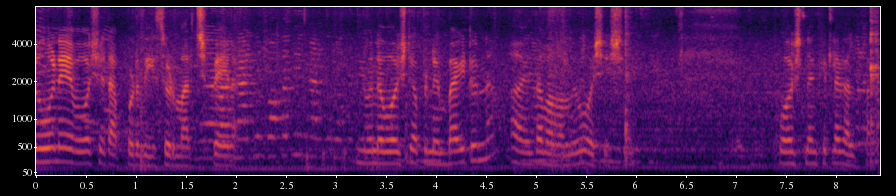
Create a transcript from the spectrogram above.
నూనె పోసేటప్పుడు తీసుడు మర్చిపోయిన. నూనె పోసేటప్పుడు నేను బయట ఉన్నా అయితే మా మమ్మీ పోసేసింది. పోసినాక ఇట్లా కలపాలి.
